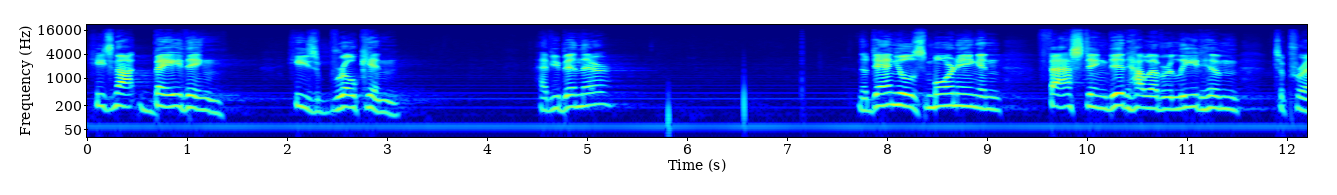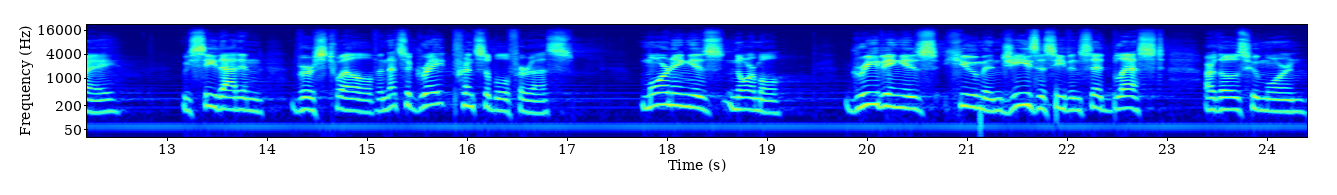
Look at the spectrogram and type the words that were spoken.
He's not bathing he's broken. Have you been there? Now, Daniel's mourning and fasting did, however, lead him to pray. We see that in verse 12, and that's a great principle for us. Mourning is normal, grieving is human. Jesus even said, Blessed are those who mourn.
